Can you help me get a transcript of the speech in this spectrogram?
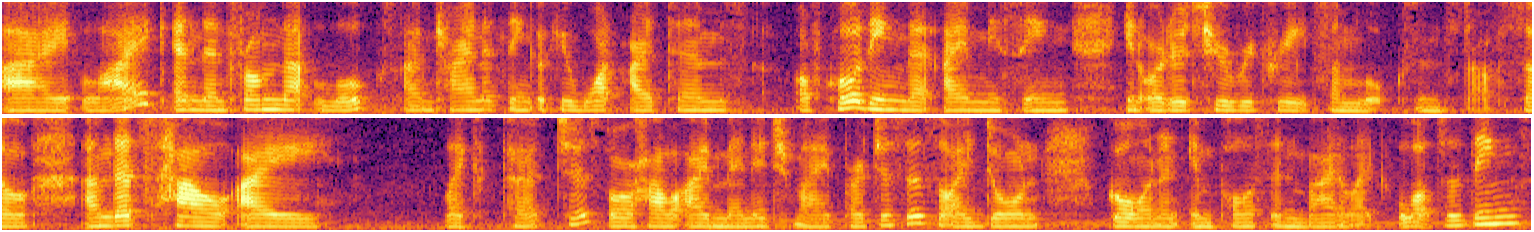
I like, and then from that looks, I'm trying to think, okay, what items of clothing that I'm missing in order to recreate some looks and stuff. So um, that's how I like purchase or how I manage my purchases so I don't go on an impulse and buy like lots of things.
